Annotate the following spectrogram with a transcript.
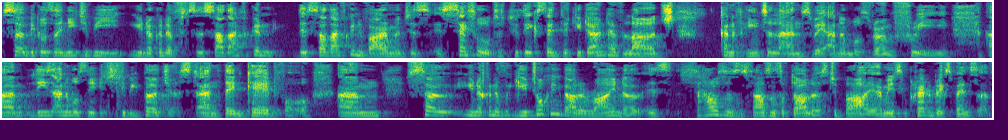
So because they need to be, you know, kind of South African, the South African environment is, is settled to the extent that you don't have large kind of hinterlands where animals roam free, um, these animals need to be purchased and then cared for. Um, so, you know, kind of, you're talking about a rhino is thousands and thousands of dollars to buy. I mean, it's incredibly expensive.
